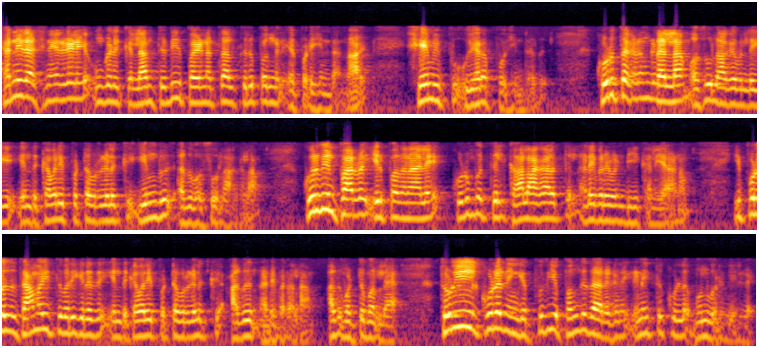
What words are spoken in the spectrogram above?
கன்னிராசி நேர்களே உங்களுக்கெல்லாம் திடீர் பயணத்தால் திருப்பங்கள் ஏற்படுகின்ற நாள். சேமிப்பு உயரப் போகின்றது. கொடுத்த கடன்கள் எல்லாம் வசூலாகவில்லையே என்று கவலைப்பட்டவர்களுக்கு இன்று அது வசூலாகலாம். குருவின் பார்வை இருப்பதனாலே குடும்பத்தில் காலாகாலத்தில் நடைபெற வேண்டிய கல்யாணம். இப்பொழுது தாமதித்து வருகிறது என்று கவலைப்பட்டவர்களுக்கு அது நடைபெறலாம். அது மட்டுமல்ல தொழிலில் கூட நீங்கள் புதிய பங்குதாரர்களை இணைத்துக் கொள்ள முன் வருவீர்கள்.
